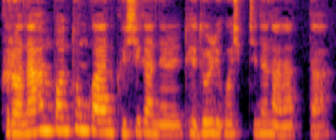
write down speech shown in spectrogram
그러나 한 번 통과한 그 시간을 되돌리고 싶지는 않았다.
